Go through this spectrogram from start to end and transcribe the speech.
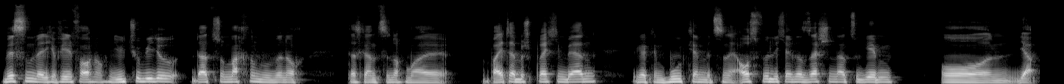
Wissen. Werde ich auf jeden Fall auch noch ein YouTube-Video dazu machen, wo wir noch das Ganze nochmal weiter besprechen werden. Wie gesagt, im Bootcamp wird es eine ausführlichere Session dazu geben. Und ja,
